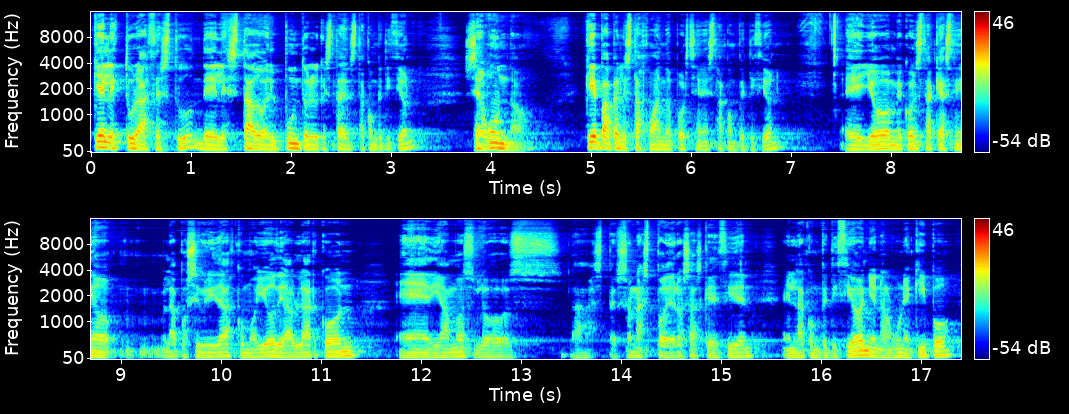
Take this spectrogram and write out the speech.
¿qué lectura haces tú del estado, el punto en el que está en esta competición? Segundo, ¿qué papel está jugando Porsche en esta competición? Eh, yo me consta que has tenido la posibilidad, como yo, de hablar con, eh, digamos, los las personas poderosas que deciden en la competición y en algún equipo.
